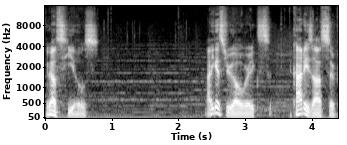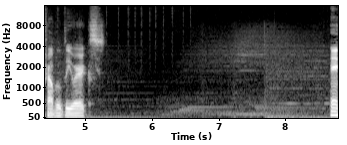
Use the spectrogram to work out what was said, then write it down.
Who else heals? I guess Ruel works. Akari's also probably works. Eh.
